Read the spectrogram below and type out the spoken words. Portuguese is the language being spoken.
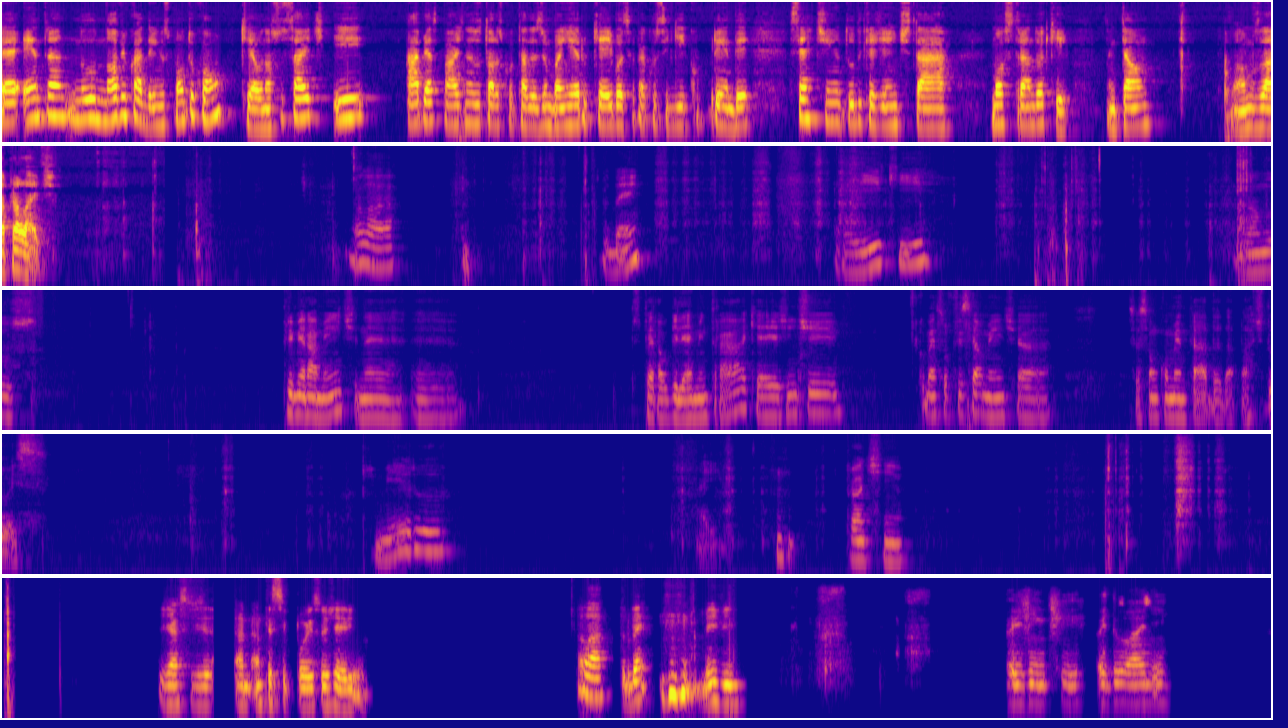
é, entra no novequadrinhos.com, que é o nosso site, e abre as páginas do Histórias Contadas em um Banheiro, que aí você vai conseguir compreender certinho tudo que a gente está mostrando aqui. Então, vamos lá para a live. Olá. Tudo bem? Aí que vamos primeiramente, né, é, esperar o Guilherme entrar, que aí a gente começa oficialmente a sessão comentada da parte 2. Primeiro. Aí. Prontinho. Já se antecipou e sugeriu. Olá, tudo bem? Bem-vindo. Oi, gente. Oi, Duane.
